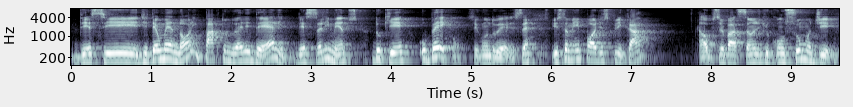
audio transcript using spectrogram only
desse de ter um menor impacto no LDL desses alimentos do que o bacon, segundo eles, né? Isso também pode explicar a observação de que o consumo de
